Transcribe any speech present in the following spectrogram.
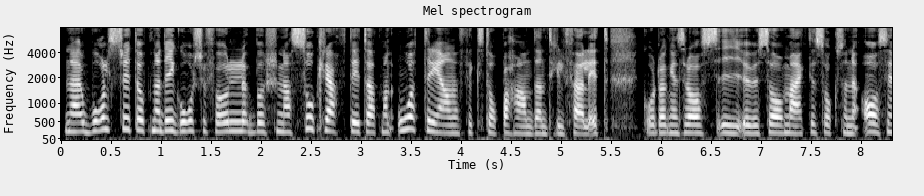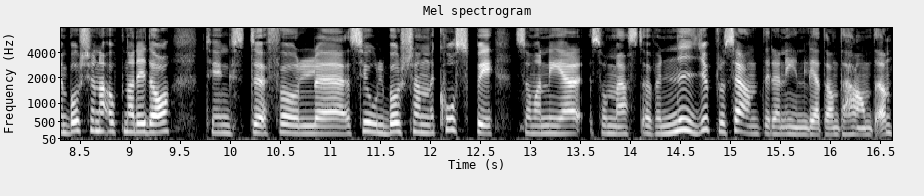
När Wall Street öppnade igår så föll börserna så kraftigt att man återigen fick stoppa handeln tillfälligt. Gårdagens ras i USA märktes också när Asienbörserna öppnade idag. Tyngst föll eh, Seoulbörsen Kospi som var ner som mest över 9% i den inledande handeln.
